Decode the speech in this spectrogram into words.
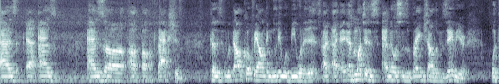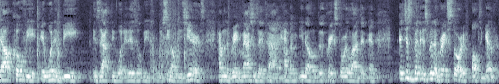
as as as a, a, a faction. Because without Kofi, I don't think New Day would be what it is. I, I, as much as I know this is a brainchild of Xavier, without Kofi, it wouldn't be exactly what it is. What we've, what we've seen all these years, having the great matches they've had, having you know the great storylines, and, and it's just been it's been a great story altogether.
